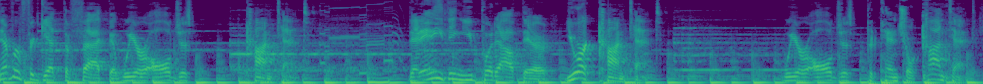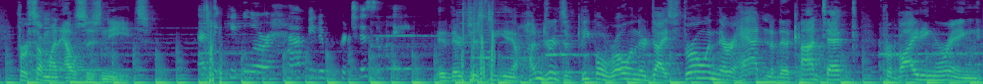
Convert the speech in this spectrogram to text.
Never forget the fact that we are all just content. That anything you put out there, you're content. We are all just potential content for someone else's needs. I think people are happy to participate. There's just you know hundreds of people rolling their dice, throwing their hat into the content providing ring.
